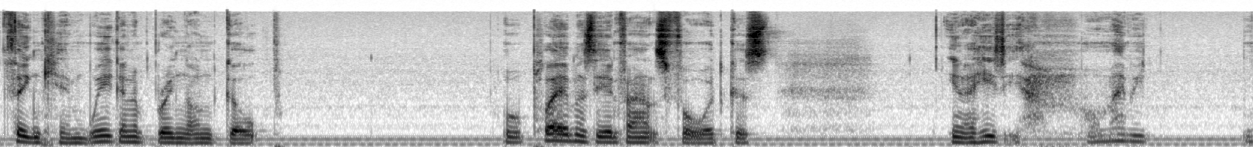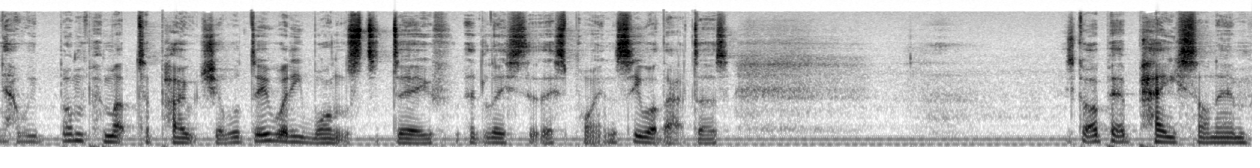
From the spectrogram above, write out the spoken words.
thinking we're going to bring on Gulp. We'll play him as the advanced forward because, you know, he's. Or maybe. No, we bump him up to poacher. We'll do what he wants to do, at least at this point, and see what that does. He's got a bit of pace on him.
